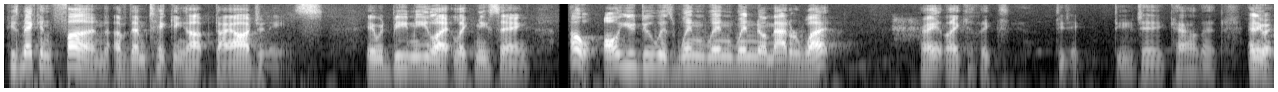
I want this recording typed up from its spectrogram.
he's making fun of them taking up Diogenes. It would be me like, like me saying, oh, all you do is win, win, win no matter what. Right? Like, like DJ, DJ Khaled. Anyway,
